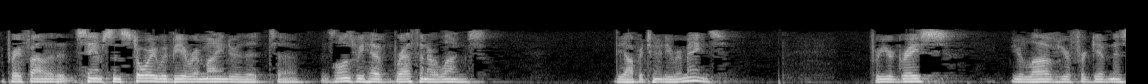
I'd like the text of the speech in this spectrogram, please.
I pray, Father, that Samson's story would be a reminder that uh, as long as we have breath in our lungs, the opportunity remains. For your grace, your love, your forgiveness,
